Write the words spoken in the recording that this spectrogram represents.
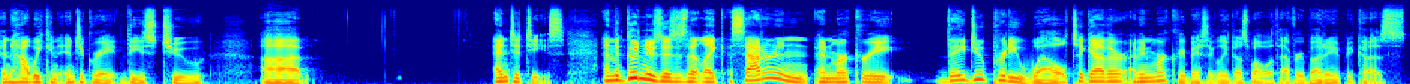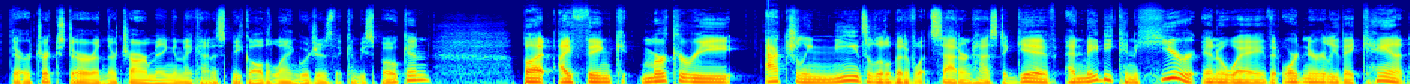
and how we can integrate these two uh, entities. And the good news is, is that like Saturn and, and Mercury, they do pretty well together. I mean, Mercury basically does well with everybody because they're a trickster and they're charming and they kind of speak all the languages that can be spoken. But I think Mercury actually needs a little bit of what Saturn has to give and maybe can hear it in a way that ordinarily they can't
